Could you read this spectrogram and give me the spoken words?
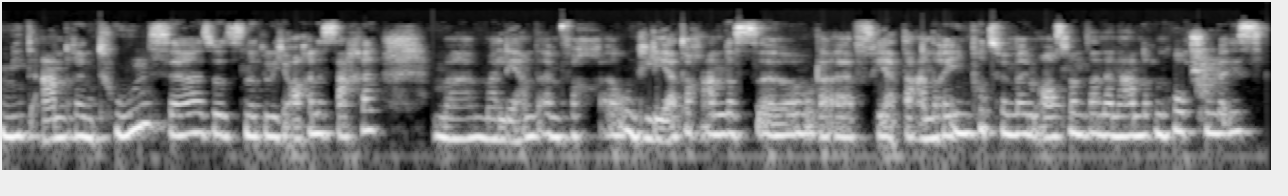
mit anderen Tools. Ja. Also das ist natürlich auch eine Sache. Man, man lernt einfach und lehrt auch anders oder erfährt da andere Inputs, wenn man im Ausland an einer anderen Hochschule ist.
